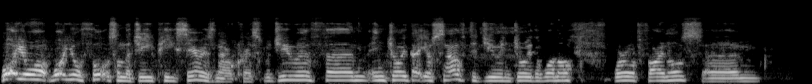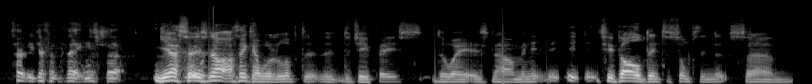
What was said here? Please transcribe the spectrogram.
what are your what are your thoughts on the GP series now, Chris? Would you have um, enjoyed that yourself? Did you enjoy the one-off World Finals? Um, totally different things, but yeah, so it's not. I think I would have loved the, the, the GPs the way it is now. I mean, it, it, it's evolved into something that's, um,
